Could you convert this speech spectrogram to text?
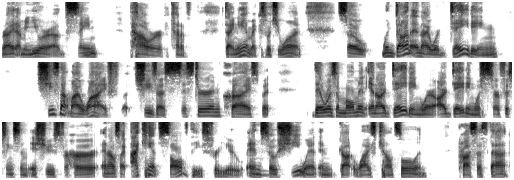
right? I mean, mm-hmm. you are the same power kind of dynamic is what you want. So when Donna and I were dating, she's not my wife. She's a sister in Christ, but there was a moment in our dating where our dating was surfacing some issues for her. And I was like, I can't solve these for you. And mm. so she went and got wise counsel and processed that.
